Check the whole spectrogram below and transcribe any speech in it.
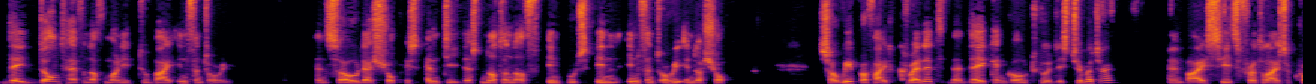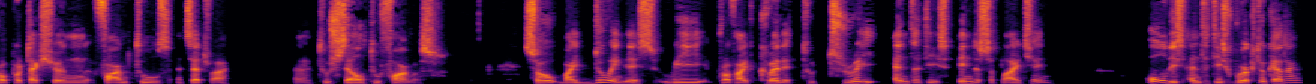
they don't have enough money to buy inventory. And so their shop is empty. There's not enough inputs in inventory in their shop. So we provide credit that they can go to a distributor and buy seeds, fertilizer, crop protection, farm tools, etc., uh, to sell to farmers. So by doing this, we provide credit to three entities in the supply chain. All these entities work together.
